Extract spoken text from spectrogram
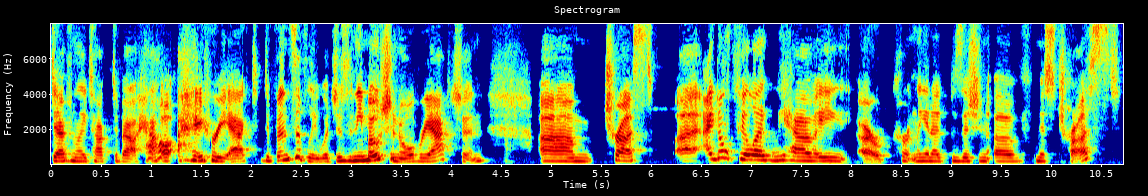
definitely talked about how i react defensively which is an emotional reaction um, trust I don't feel like we have a are currently in a position of mistrust,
